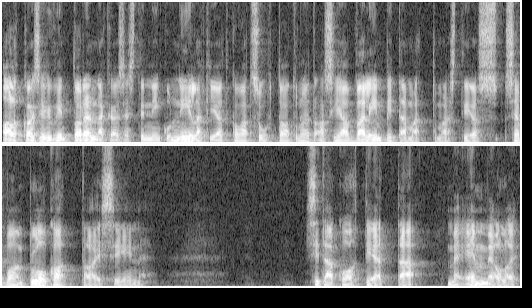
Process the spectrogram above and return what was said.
alkaisi hyvin todennäköisesti niin kuin niilläkin, jotka ovat suhtautuneet asiaan välinpitämättömästi, jos se vain blokattaisiin sitä kohti, että me emme ole,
